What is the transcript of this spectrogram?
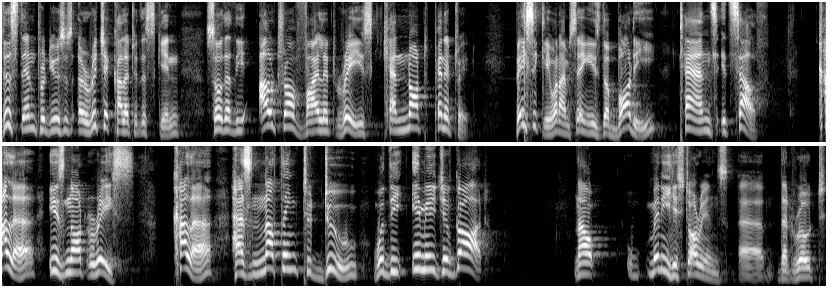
This then produces a richer color to the skin so that the ultraviolet rays cannot penetrate. Basically, what I'm saying is the body tans itself. Color is not race. Color has nothing to do with the image of God. Now, many historians uh, that wrote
